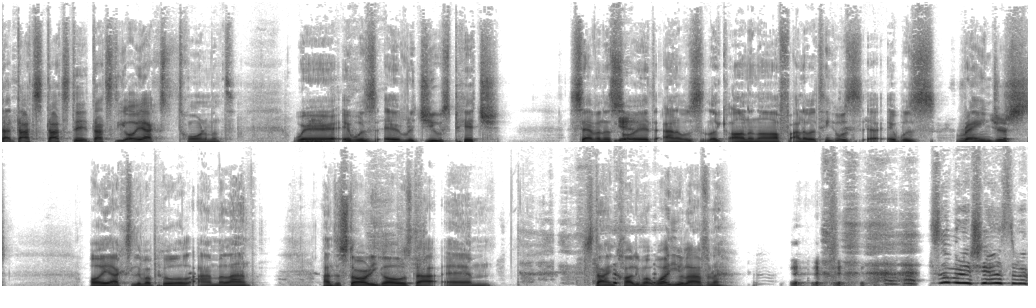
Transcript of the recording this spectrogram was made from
that that's that's the that's the Ajax tournament where Mm. it was a reduced pitch, seven aside, and it was like on and off. And I think it was it was Rangers, Ajax, Liverpool, and Milan. And the story goes that um, Stan Collymore. What are you laughing at? Somebody shouts to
